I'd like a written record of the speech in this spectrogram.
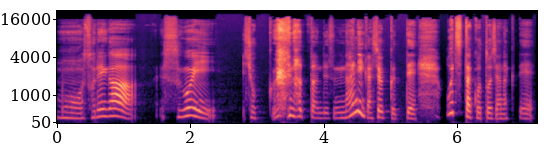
もうそれがすごいショックだったんです。何がショックって、落ちたことじゃなくて、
